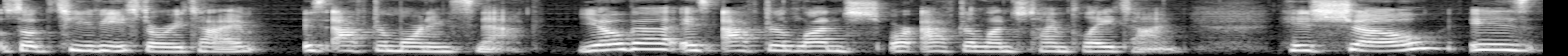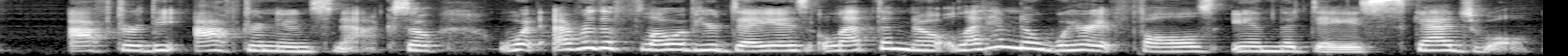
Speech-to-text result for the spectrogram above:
so TV story time, is after morning snack. Yoga is after lunch or after lunchtime playtime. His show is after the afternoon snack. So whatever the flow of your day is, let them know let him know where it falls in the day's schedule.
